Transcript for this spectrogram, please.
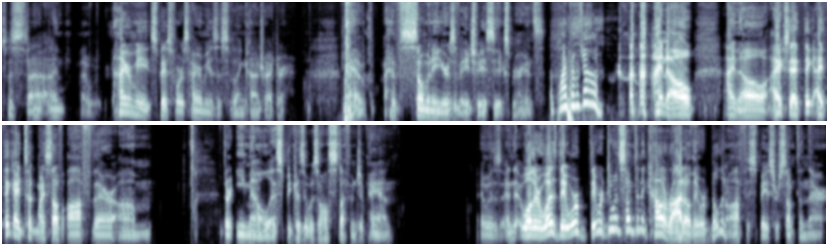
Just I, I hire me, Space Force. Hire me as a civilian contractor. I have I have so many years of HVAC experience. Apply for the job. I know, I know. I actually I think I think I took myself off their um their email list because it was all stuff in Japan. It was and well there was they were they were doing something in Colorado. They were building office space or something there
